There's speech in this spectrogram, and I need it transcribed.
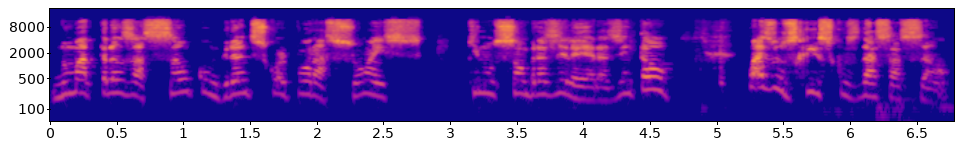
numa transação com grandes corporações que não são brasileiras. Então, quais os riscos dessa ação?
